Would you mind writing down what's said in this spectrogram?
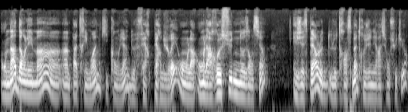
On, a dans les mains un, patrimoine qui convient de faire perdurer. On l'a, reçu de nos anciens, et j'espère le transmettre aux générations futures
